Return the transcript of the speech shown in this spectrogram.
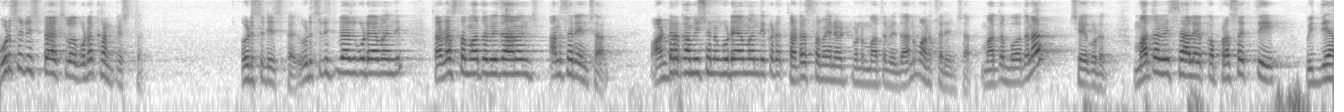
ఉడ్స్ డిస్పాచ్లో కూడా కనిపిస్తుంది. ఉడ్స్ డిస్పాచ్. ఉడ్స్ డిస్పాచ్ కూడా ఏమంది? తటస్థ మత విధానం అనుసరించాలి. అంటర్ కమిషన్ కూడా ఏమంది ఇక్కడ? తటస్థమైనటువంటి మత విధానం అనుసరించాలి. మత బోధన చేయకూడదు. మత విషయాల యొక్క ప్రసక్తి విద్యా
